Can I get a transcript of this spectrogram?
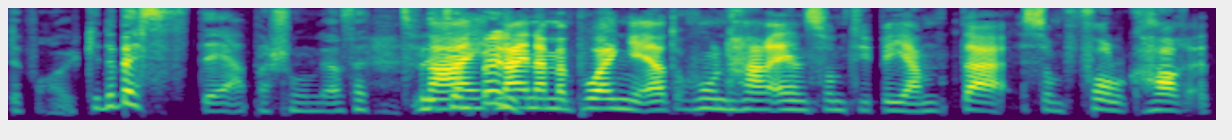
det var jo ikke det beste jeg personlig har sett, for Nei, eksempel. nei, nei, men poenget er at hun her er en sånn type jente som folk har et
